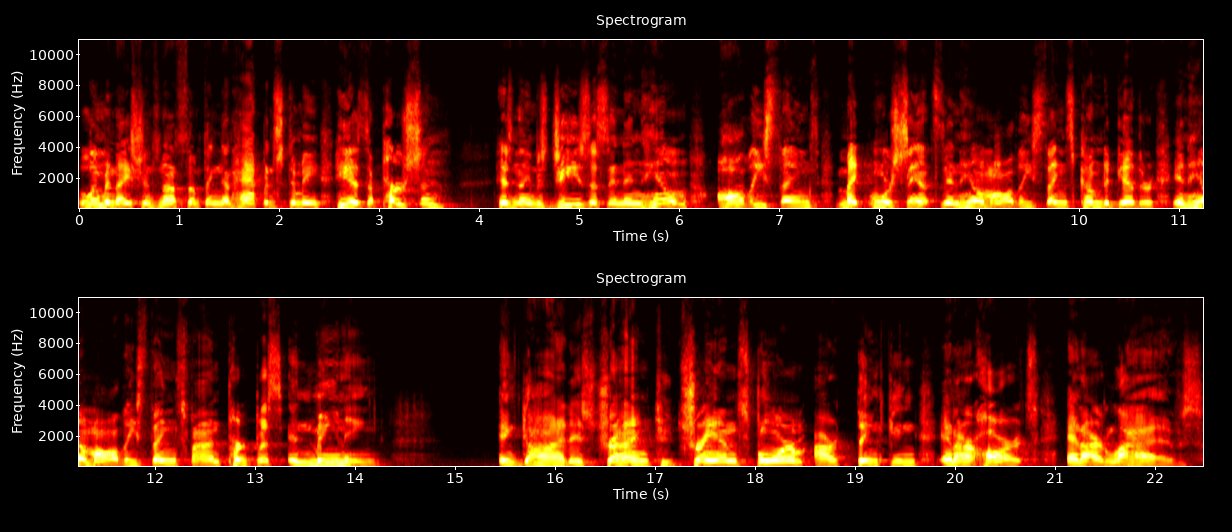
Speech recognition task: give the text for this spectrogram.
Illumination's not something that happens to me. He is a person. His name is Jesus, and in Him, all these things make more sense. In Him, all these things come together. In Him, all these things find purpose and meaning. And God is trying to transform our thinking and our hearts and our lives.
